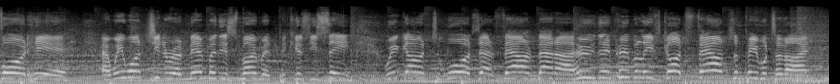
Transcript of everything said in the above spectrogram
forward here. And we want you to remember this moment because you see, we're going towards that found banner. Who, who believes God found some people tonight?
